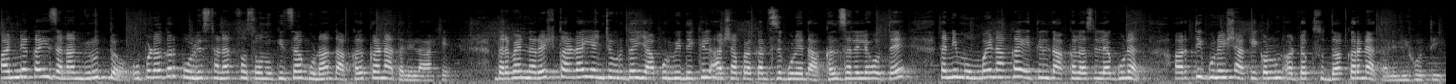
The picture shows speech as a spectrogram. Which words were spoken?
अन्य काही जणांविरुद्ध उपनगर पोलीस ठाण्यात फसवणुकीचा गुन्हा दाखल करण्यात आलेला आहे. दरम्यान नरेश कार्डा यांच्याविरुद्ध यापूर्वी देखील अशा प्रकारचे गुन्हे दाखल झालेले होते. त्यांनी मुंबई नाका येथील दाखल असलेल्या गुन्ह्यात आर्थिक गुन्हे शाखेकडून अटक सुद्धा करण्यात आलेली होती.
